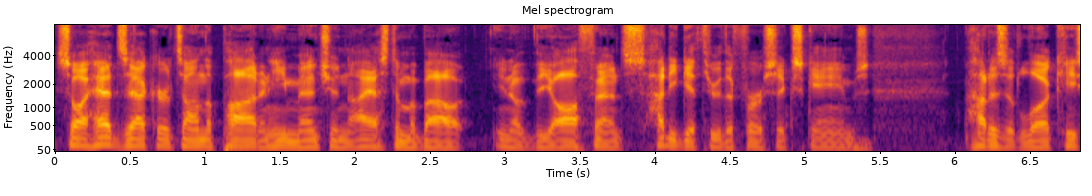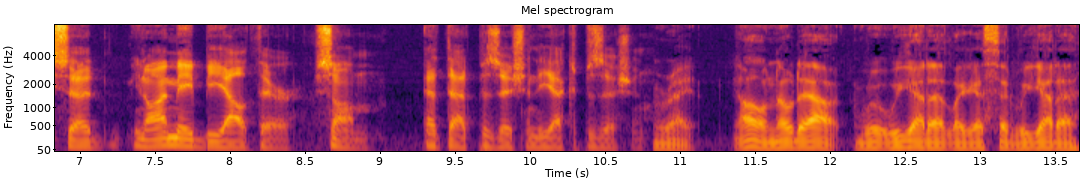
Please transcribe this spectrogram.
So I had Zach Ertz on the pod, and he mentioned I asked him about you know the offense. How do you get through the first six games? How does it look? He said, you know, I may be out there some at that position, the X position. Right. Oh, no doubt. We, we gotta, like I said, we gotta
